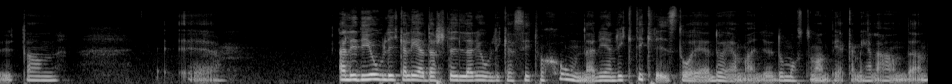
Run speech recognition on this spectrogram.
Utan eh, eller det är olika ledarstilar i olika situationer. I en riktig kris då, är, då, är man ju, då måste man peka med hela handen.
